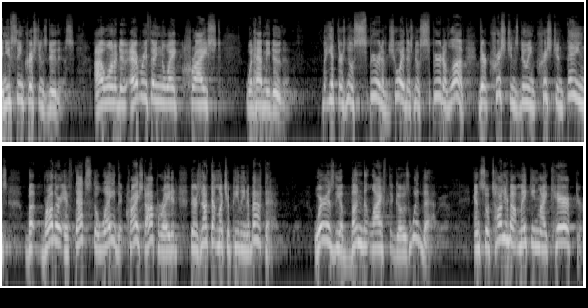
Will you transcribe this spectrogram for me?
And you've seen Christians do this. I want to do everything the way Christ would have me do them. But yet there's no spirit of joy, there's no spirit of love. They're Christians doing Christian things, but brother, if that's the way that Christ operated, there's not that much appealing about that. Where is the abundant life that goes with that? And so, talking about making my character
